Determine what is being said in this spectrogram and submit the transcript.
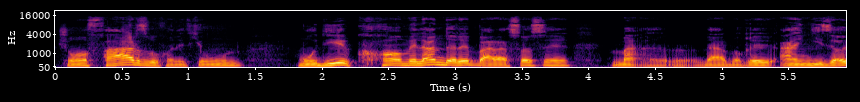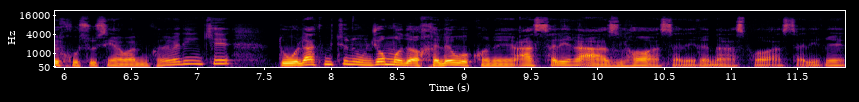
شما فرض بکنید که اون مدیر کاملا داره بر اساس در واقع انگیزه های خصوصی عمل می‌کنه ولی اینکه دولت می‌تونه اونجا مداخله بکنه از طریق ازلها از طریق نصبها از طریق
